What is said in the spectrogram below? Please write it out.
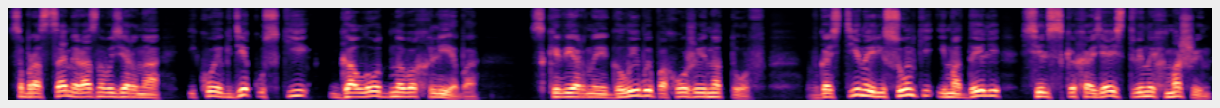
с образцами разного зерна и кое-где куски голодного хлеба. Скверные глыбы, похожие на торф. В гостиной рисунки и модели сельскохозяйственных машин.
